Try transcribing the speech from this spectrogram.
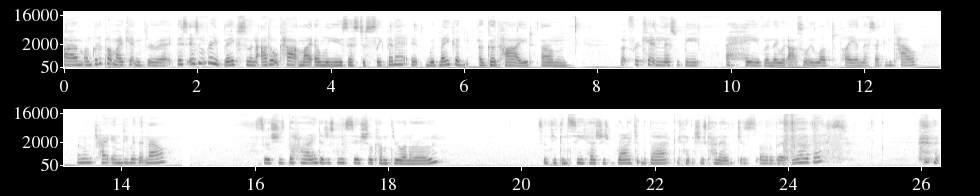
Um, I'm going to put my kitten through it. This isn't very big, so an adult cat might only use this to sleep in it. It would make a, a good hide. Um, but for a kitten, this would be a haven. They would absolutely love to play in this, can tell. I'm going to try Indy with it now. So she's behind. I just want to see if she'll come through on her own. So if you can see her, she's right at the back. I think she's kind of just a little bit nervous.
